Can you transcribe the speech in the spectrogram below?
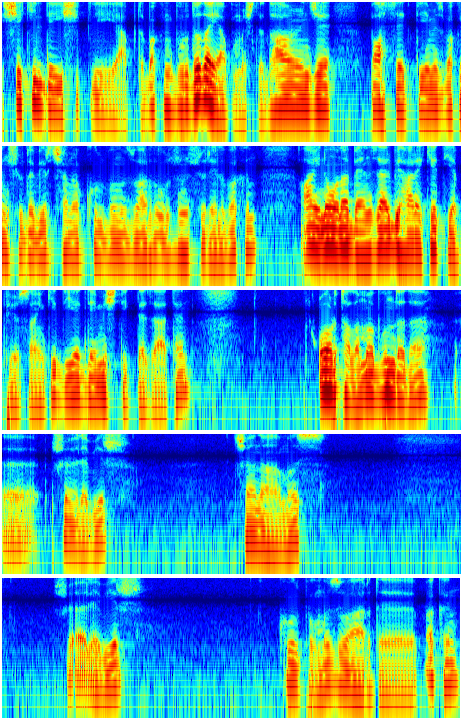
şekil değişikliği yaptı. Bakın burada da yapmıştı. Daha önce bahsettiğimiz bakın şurada bir çanak kulbumuz vardı uzun süreli bakın. Aynı ona benzer bir hareket yapıyor sanki diye demiştik de zaten. Ortalama bunda da e, şöyle bir çanağımız, şöyle bir kulpumuz vardı. Bakın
